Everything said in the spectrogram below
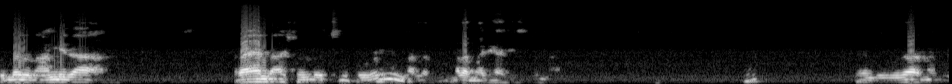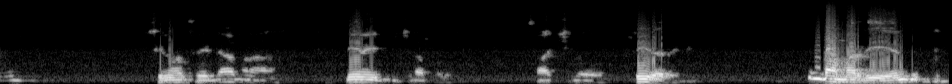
కొందరు నా మీద రాయల్ రాష్ట్రంలో వచ్చినప్పుడు కూడా నేను మళ్ళీ మళ్ళీ మర్యాద ఇస్తున్నాను ఉదాహరణకు శ్రీనివాస్ రెడ్డి మన నేనే ఇచ్చినప్పుడు సాక్షిలో శ్రీధర్ రెడ్డి. బామ్మర్ది అని చెప్తుంది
